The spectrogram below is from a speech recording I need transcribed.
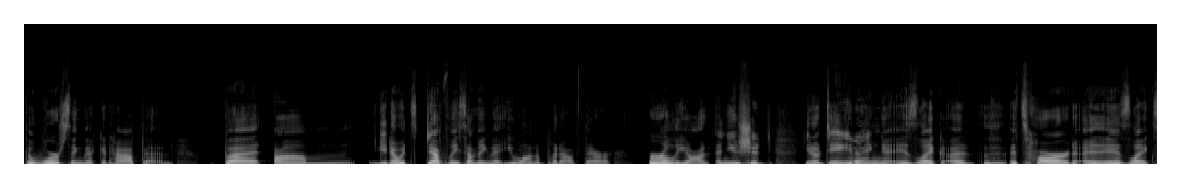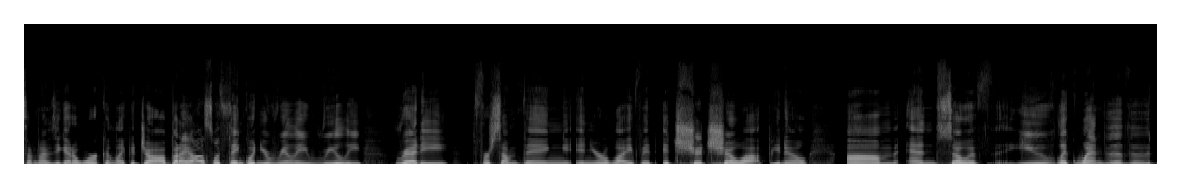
the worst thing that could happen. But um, you know, it's definitely something that you want to put out there early on. And you should you know dating is like a it's hard. It is like sometimes you got to work it like a job. But i also think when you're really really ready for something in your life it it should show up you know? Um and so if you like when did the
